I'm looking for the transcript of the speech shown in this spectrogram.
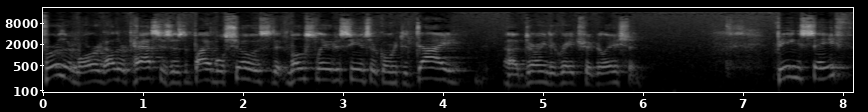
Furthermore, in other passages, the Bible shows that most Laodiceans are going to die uh, during the Great Tribulation. Being safe,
